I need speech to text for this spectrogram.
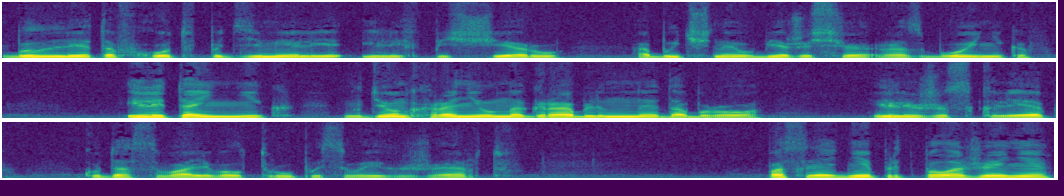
Был ли это вход в подземелье или в пещеру, обычное убежище разбойников, или тайник, где он хранил награбленное добро, или же склеп, куда сваливал трупы своих жертв. Последнее предположение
